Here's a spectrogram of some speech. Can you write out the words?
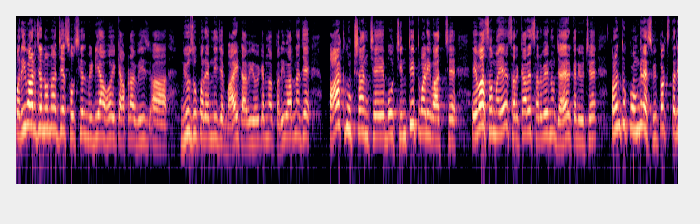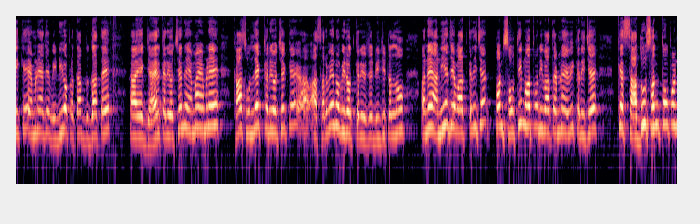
પરિવારજનોના જે સોશિયલ મીડિયા હોય કે આપણા ન્યૂઝ ઉપર એમની જે બાઇટ આવી હોય કે એમના પરિવારના જે પાક નુકસાન છે, એ બહુ ચિંતિતવાળી વાત છે. એવા સમયે સરકારે સર્વેનું જાહેર કર્યું છે. પરંતુ કોંગ્રેસ વિપક્ષ તરીકે એમણે આજે વીડિયો પ્રતાપ દુધાતે એક જાહેર કર્યો છે ને એમાં એમણે ખાસ ઉલ્લેખ કર્યો છે કે આ સર્વેનો વિરોધ કર્યો છે ડિજિટલનો. અને અન્ય જે વાત કરી છે, પણ સૌથી મહત્વની વાત એમણે એવી કરી છે કે સાધુ સંતો પણ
